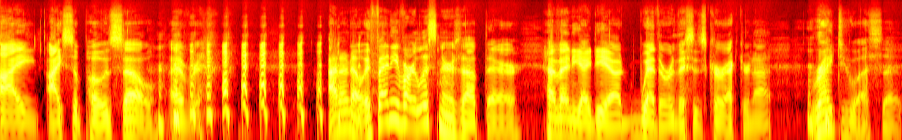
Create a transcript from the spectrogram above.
I I suppose so. Every, I don't know. If any of our listeners out there have any idea whether this is correct or not, write to us at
